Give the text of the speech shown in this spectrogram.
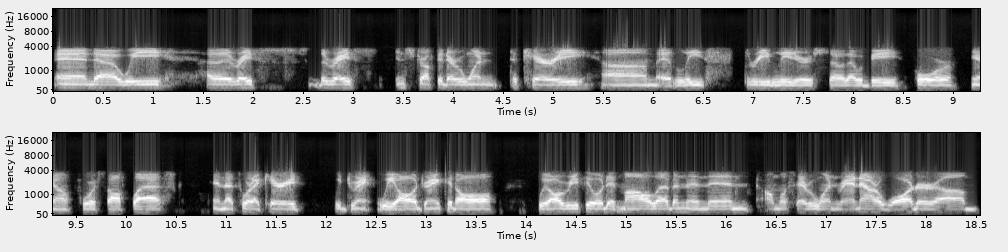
and uh, we uh, the race the race instructed everyone to carry um, at least three liters. So that would be four you know four soft flasks, and that's what I carried. We drank we all drank it all. We all refilled at mile 11, and then almost everyone ran out of water. Um,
